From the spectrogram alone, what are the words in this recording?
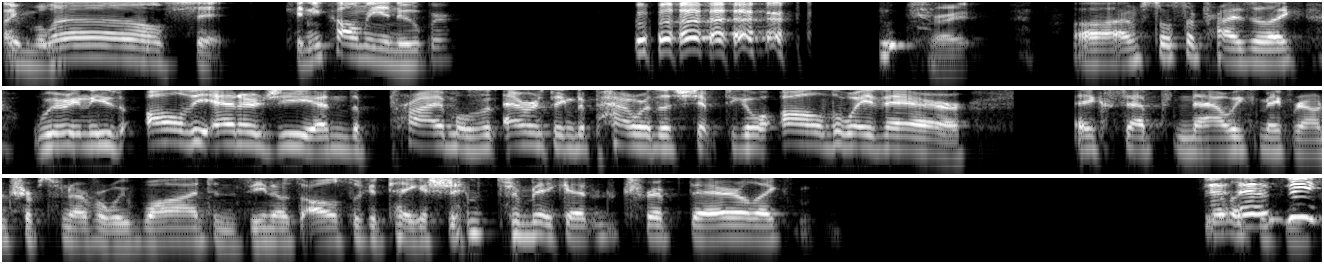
Like, well, shit. Can you call me an Uber? Right. Uh, I'm still surprised. They're like, we're going to use all the energy and the primals and everything to power the ship to go all the way there. Except now we can make round trips whenever we want, and Zenos also could take a ship to make a trip there. Like, I feel like this they- is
